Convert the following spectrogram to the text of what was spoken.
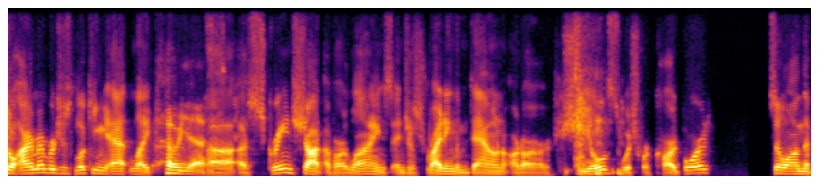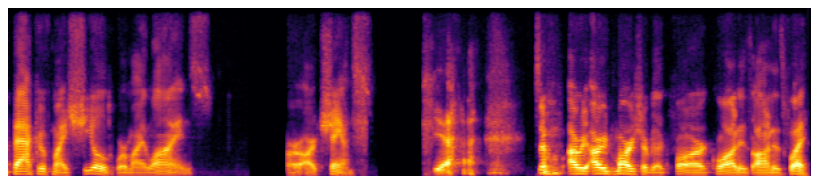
So I remember just looking at like Oh yes. uh, a screenshot of our lines and just writing them down on our shields, which were cardboard. So on the back of my shield were my lines or our chants. Yeah. So I would, I would march. I'd be like, "Farquaad is on his way,"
